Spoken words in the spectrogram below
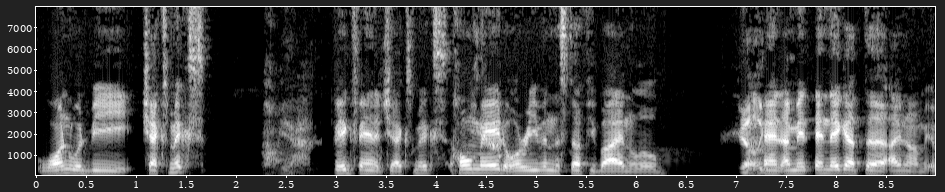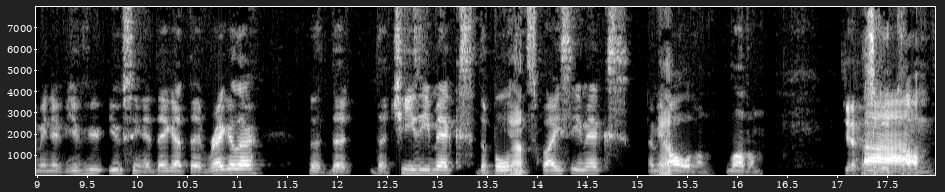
One would be Chex Mix. Oh yeah, Big fan of Chex Mix, homemade or even the stuff you buy in the little. yeah. Like And I mean, and they got the. I don't know. I mean, if you've you've seen it, they got the regular, the the the cheesy mix, the bold Yeah. and spicy mix. I mean, Yeah. all of them, love them. yeah, That's a good call. Um,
